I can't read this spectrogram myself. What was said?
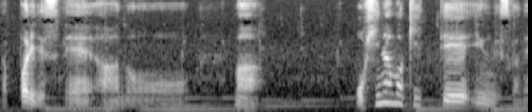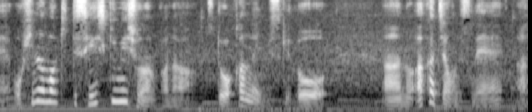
やっぱりですねあのまあおひな巻きって言うんですかね。おひな巻きって正式名称なのかな。ちょっと分かんないんですけどあの赤ちゃんをですねあの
